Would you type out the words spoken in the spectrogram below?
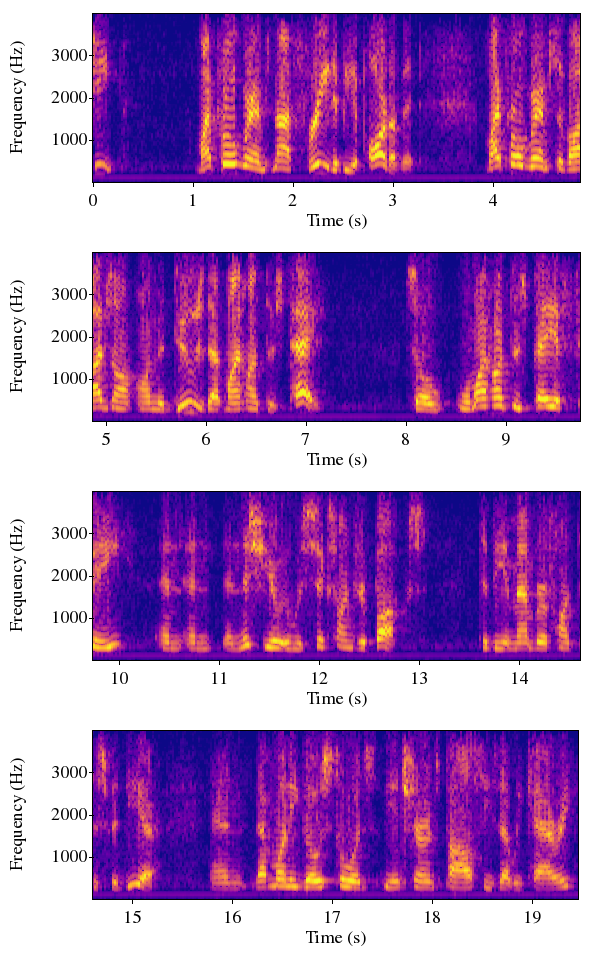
cheap. My program's not free to be a part of it. My program survives on, on the dues that my hunters pay. So when my hunters pay a fee, and, and, and this year it was 600 bucks to be a member of Hunters for Deer. And that money goes towards the insurance policies that we carry.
